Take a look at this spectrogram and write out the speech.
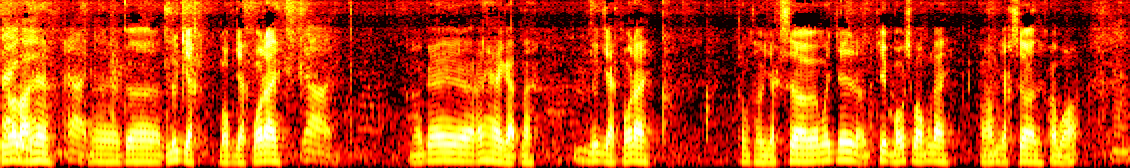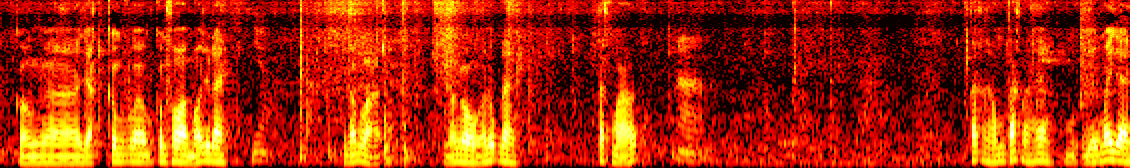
xay nói lại ha. Rồi rồi, Ờ, cái nước giặt bột giặt bỏ đây. Rồi. ở cái ấy hai gạch nè. Ừ. nước giặt bỏ đây. Thông thường giặt sơ mới chế chế bổ xà bông ở đây. Còn không giặt sơ thì khỏi bỏ. À, còn ờ, giặt com com phoi bỏ vô đây. Dạ. đóng lại. Mở nguồn ở lúc này. Tắt mở. À, tắt là không tắt nè ha. Giữ mấy giây.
